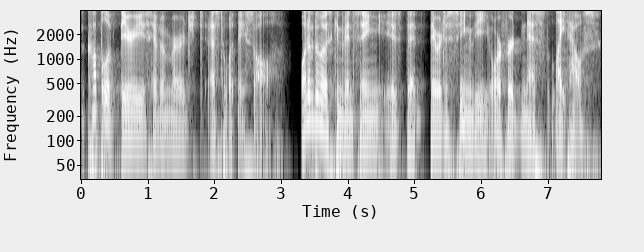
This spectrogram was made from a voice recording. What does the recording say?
A couple of theories have emerged as to what they saw. One of the most convincing is that they were just seeing the Orford Ness Lighthouse,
